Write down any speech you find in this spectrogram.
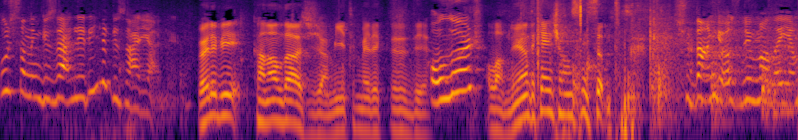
Bursa'nın güzelleriyle güzel yerleri. Böyle bir kanal daha açacağım Yiğit'in Melekleri diye. Olur. Allah'ım dünyadaki en şanslı insanım. Şuradan gözlüğümü alayım.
